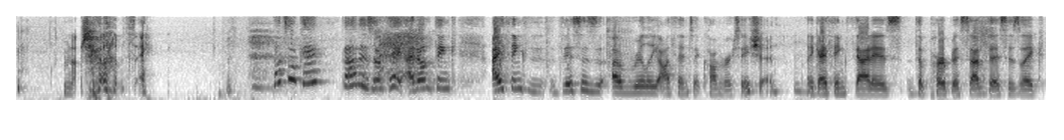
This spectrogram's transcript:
I'm not sure what I'm saying. That's okay. That is okay. I don't think I think th- this is a really authentic conversation. Like I think that is the purpose of this is like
